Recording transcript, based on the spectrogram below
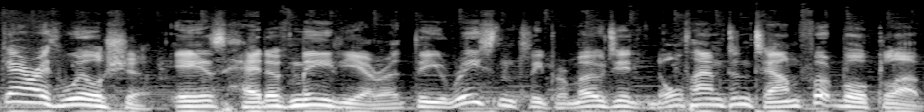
Gareth Wilshere is head of media at the recently promoted Northampton Town Football Club.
